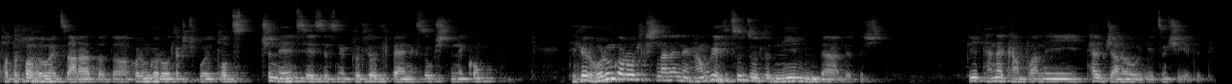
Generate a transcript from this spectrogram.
тодорхой хувиад зараад одоо хөрөнгө оруулагч буюу тусч нь MCS-с нэг төлөөлөл байна гэсэн үг шүү дээ нэг хүн. Тэгэхээр хөрөнгө оруулагч нарын нэг хамгийн хэцүү зүйл нь ийм байгаад байдаг шүү дээ. Би танай компани 50 60% эзэмшиж гэдэг.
